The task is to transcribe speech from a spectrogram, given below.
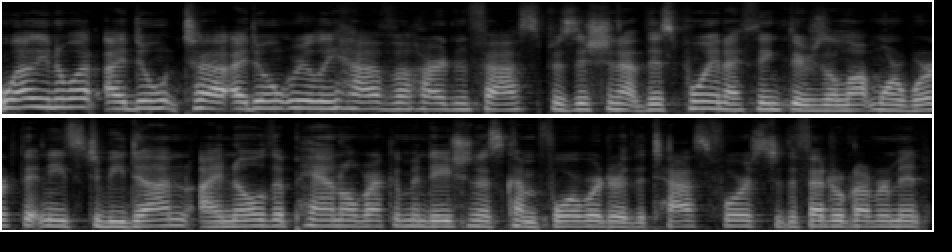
Well, you know what? I don't. Uh, I don't really have a hard and fast position at this point. I think there's a lot more work that needs to be done. I know the panel recommendation has come forward, or the task force to the federal government.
